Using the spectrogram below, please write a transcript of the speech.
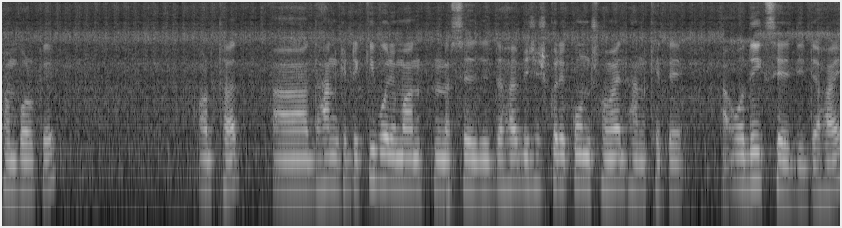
সম্পর্কে। অর্থাৎ ধান খেতে কী পরিমাণ সেচ দিতে হয়, বিশেষ করে কোন সময় ধান খেতে অধিক সেচ দিতে হয়।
